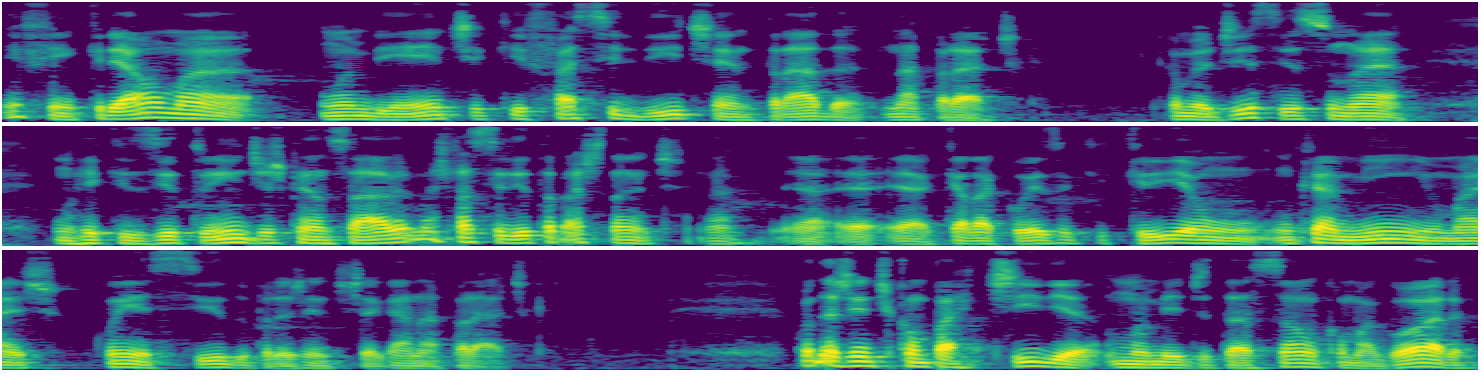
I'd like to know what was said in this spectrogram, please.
enfim, criar uma, um ambiente que facilite a entrada na prática. Como eu disse, isso não é um requisito indispensável, mas facilita bastante. Né? É, é, é aquela coisa que cria um, um caminho mais conhecido para a gente chegar na prática. Quando a gente compartilha uma meditação, como agora,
